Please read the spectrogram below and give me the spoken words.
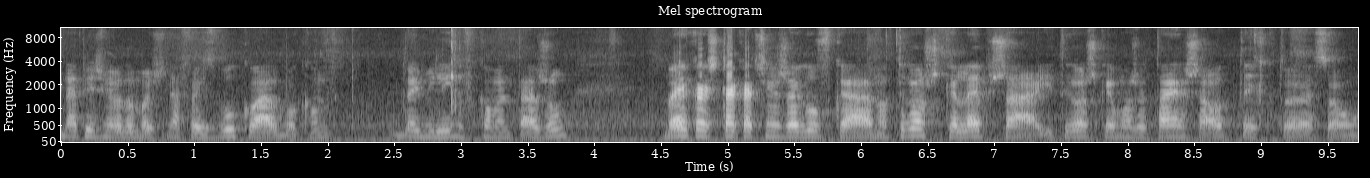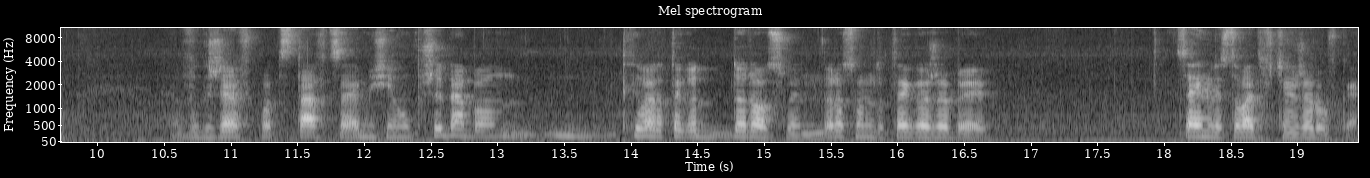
napisz mi wiadomość na Facebooku albo daj mi link w komentarzu, bo jakaś taka ciężarówka, no troszkę lepsza i troszkę może tańsza od tych, które są w grze w podstawce mi się przyda, bo chyba do tego dorosłem. Dorosłem do tego, żeby zainwestować w ciężarówkę.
